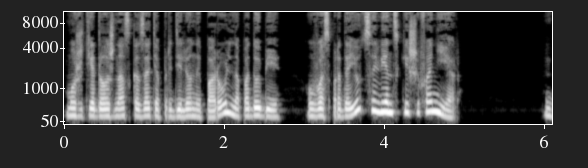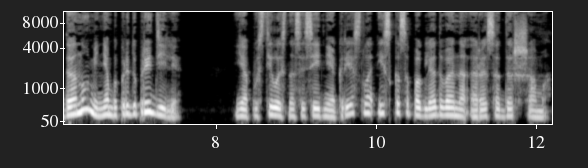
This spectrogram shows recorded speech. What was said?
Может, я должна сказать определенный пароль наподобие «У вас продается венский шифоньер?» Да ну, меня бы предупредили. Я опустилась на соседнее кресло, искоса поглядывая на Эреса Дершама.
